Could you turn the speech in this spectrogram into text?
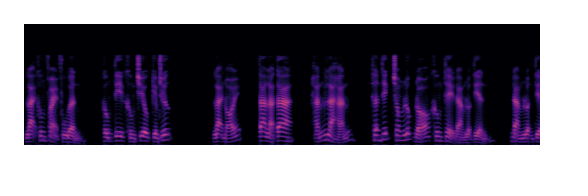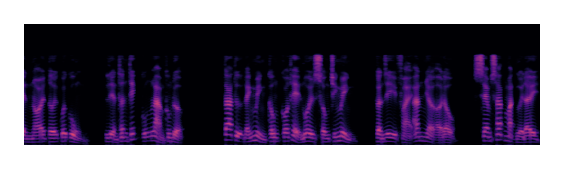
lại không phải phù bẩn, công ty không chiêu kiếm trước. Lại nói, ta là ta, hắn là hắn, thân thích trong lúc đó không thể đàm luận tiền, đàm luận tiền nói tới cuối cùng, liền thân thích cũng làm không được. Ta tự đánh mình công có thể nuôi sống chính mình cần gì phải ăn nhờ ở đậu, xem sát mặt người đây.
